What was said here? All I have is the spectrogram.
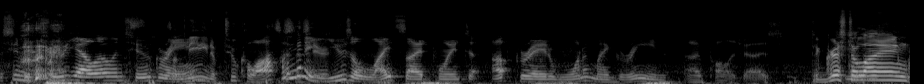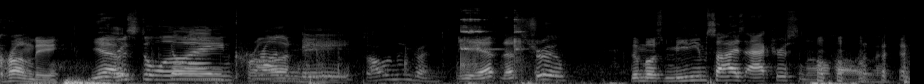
It's gonna be two yellow and two It's a green. meeting of two colossuses I'm gonna here. use a light side point to upgrade one of my green. I apologize. to Gristaline Crondy. Yeah, Crystalline Crondy. Solomon Grundy. yeah, that's true. The most medium-sized actress in all Hollywood.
